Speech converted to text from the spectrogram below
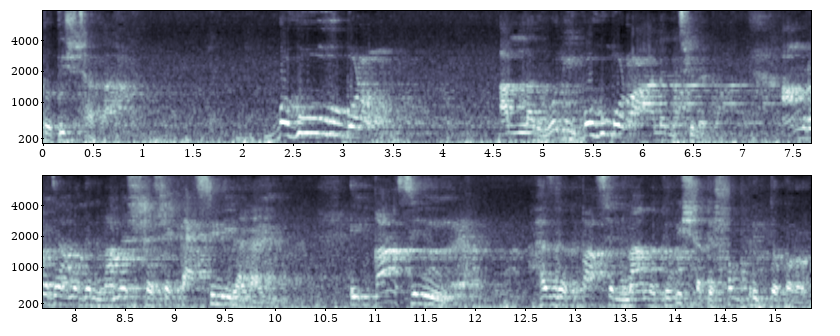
প্রতিষ্ঠাতা, বহু বড়, আল্লাহর ওলি, বহু বড় আলেম ছিলেন। আমরা যে আমাদের নামের শেষে কাসিমি লাগাই, এই কাসিমি হজরত কাসেম নানতবির সাথে সম্পৃক্ত করণ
